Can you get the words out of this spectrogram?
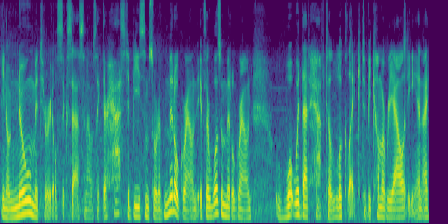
you know no material success and I was like there has to be some sort of middle ground. If there was a middle ground what would that have to look like to become a reality? And I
